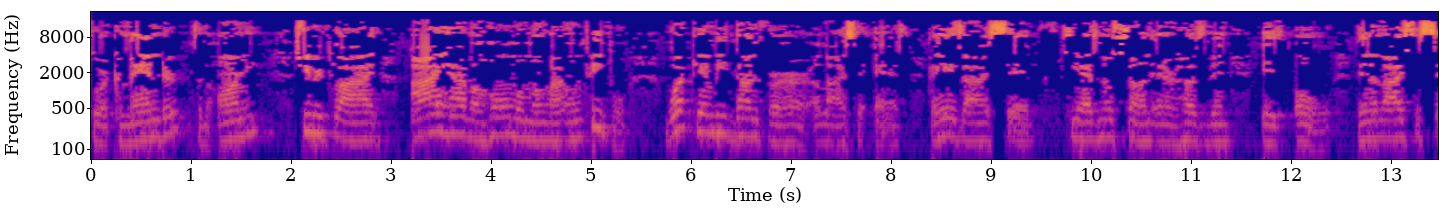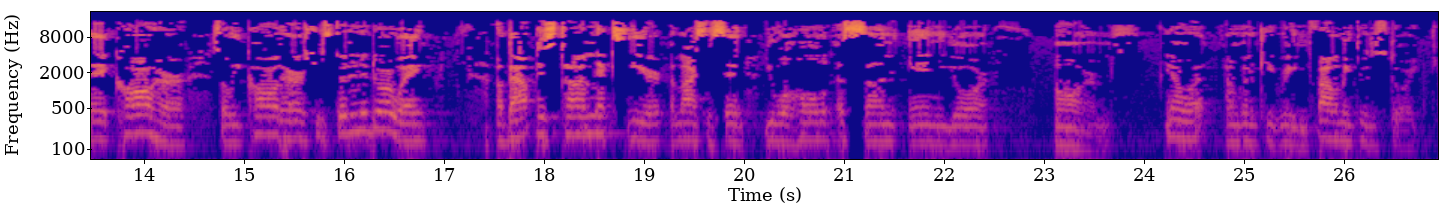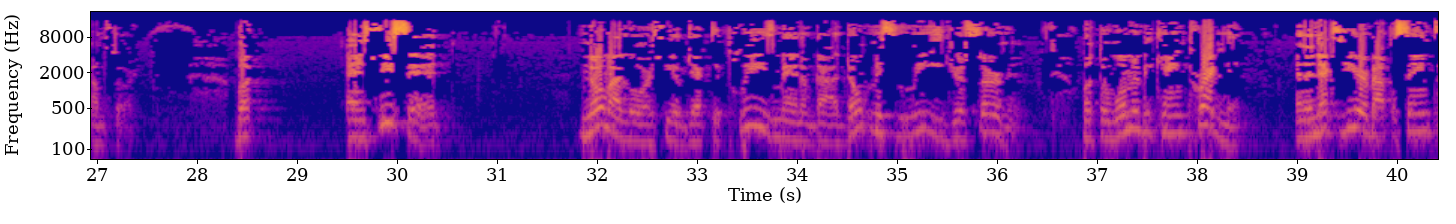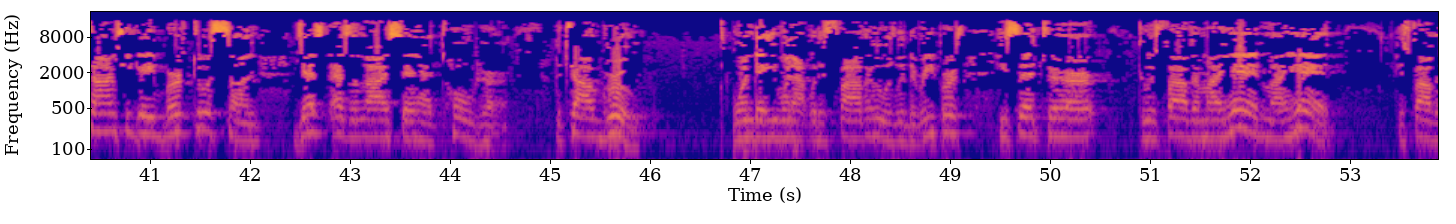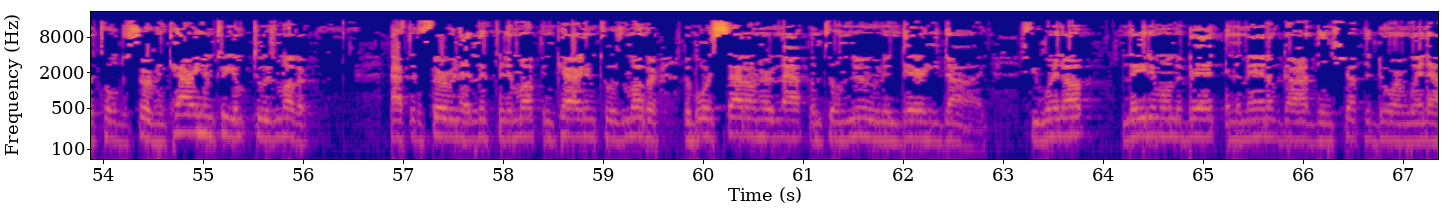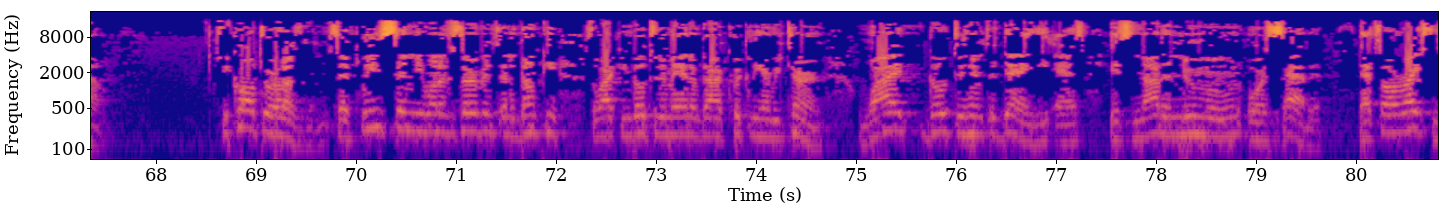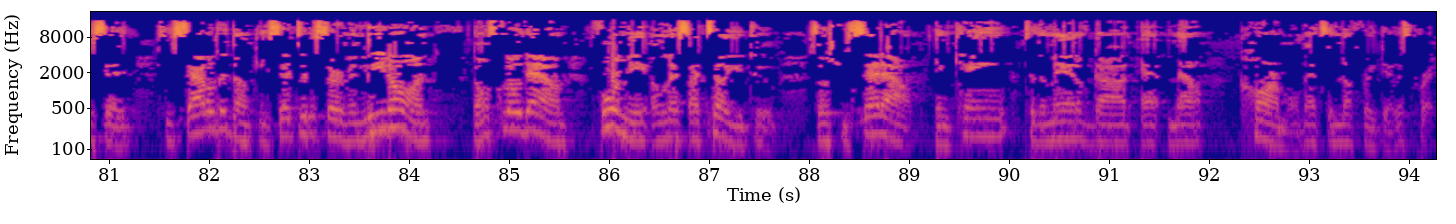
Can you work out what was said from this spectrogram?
to our commander, to the army? She replied, I have a home among my own people. What can be done for her? Elisha asked. Gehazi said, She has no son, and her husband is old. Then Elisha said, Call her. So he called her. She stood in the doorway. About this time next year, Elisha said, You will hold a son in your arms. You know what? I'm going to keep reading. Follow me through the story. I'm sorry. But, and she said, No, my Lord, she objected. Please, man of God, don't mislead your servant. But the woman became pregnant and the next year, about the same time, she gave birth to a son, just as Elisha had told her. The child grew. One day he went out with his father, who was with the reapers. He said to her, to his father, My head, my head. His father told the servant, Carry him to, your, to his mother. After the servant had lifted him up and carried him to his mother, the boy sat on her lap until noon, and there he died. She went up, laid him on the bed, and the man of God then shut the door and went out. She called to her husband and said, Please send me one of the servants and a donkey so I can go to the man of God quickly and return. Why go to him today? He asked. It's not a new moon or a Sabbath. That's all right, she said. She saddled the donkey, said to the servant, Lead on, don't slow down for me unless I tell you to. So she set out and came to the man of God at Mount Carmel. That's enough right there. Let's pray.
